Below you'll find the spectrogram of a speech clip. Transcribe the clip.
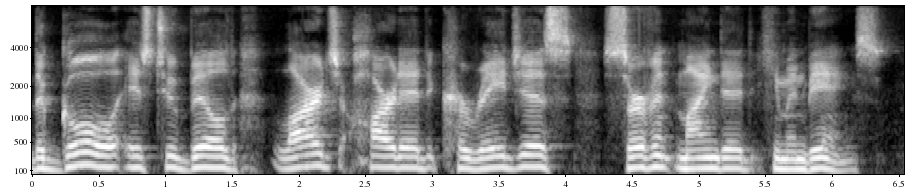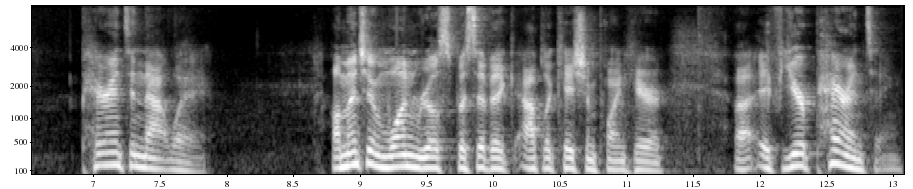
The goal is to build large hearted, courageous, servant minded human beings. Parent in that way. I'll mention one real specific application point here. Uh, if you're parenting,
